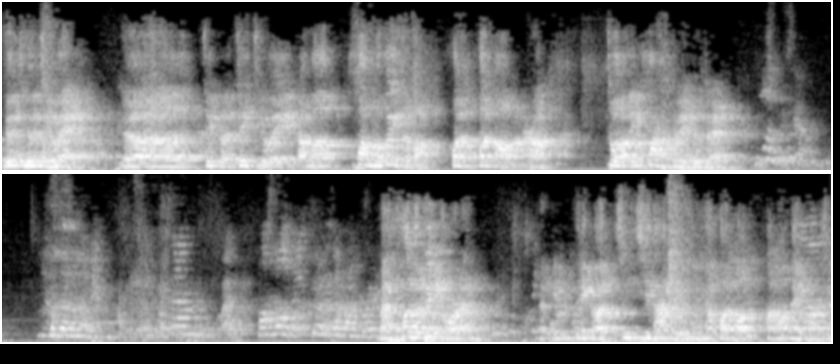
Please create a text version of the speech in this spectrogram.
有有几位？呃，这个这几位，咱们换个位置吧，换换到哪儿啊？坐到一块儿，对对对。来，换到这桌来。那你们那个其其他几位同学换到换到那块儿去。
